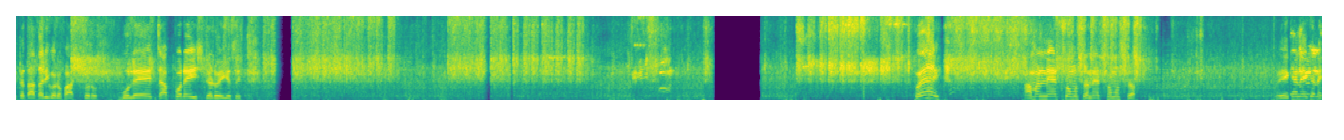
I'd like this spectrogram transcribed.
এটা তাড়াতাড়ি করো ফাস্ট করো। বলে চাপ পরে স্টার্ট হয়ে গেছে। ভাই আমার নেট সমস্যা নেট সমস্যা। এখানে এখানে।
